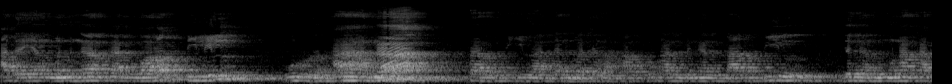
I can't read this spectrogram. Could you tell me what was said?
ada yang mendengarkan. Warattilil Qur'ana tartila dan bacalah Al-Quran dengan tartil dengan menggunakan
